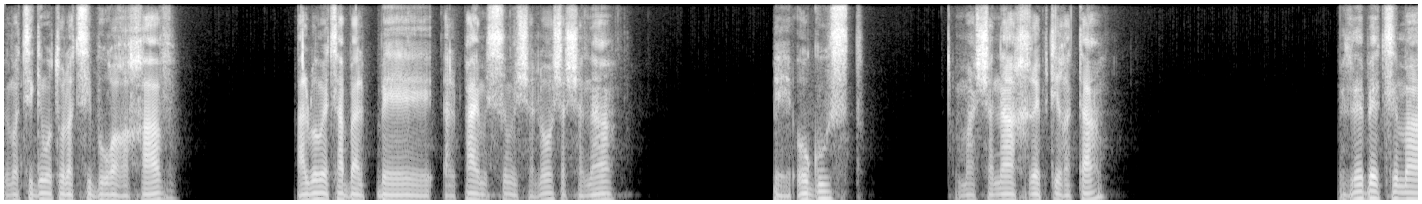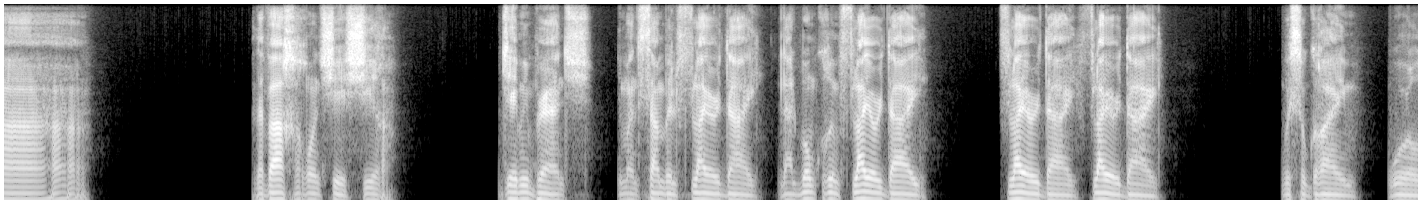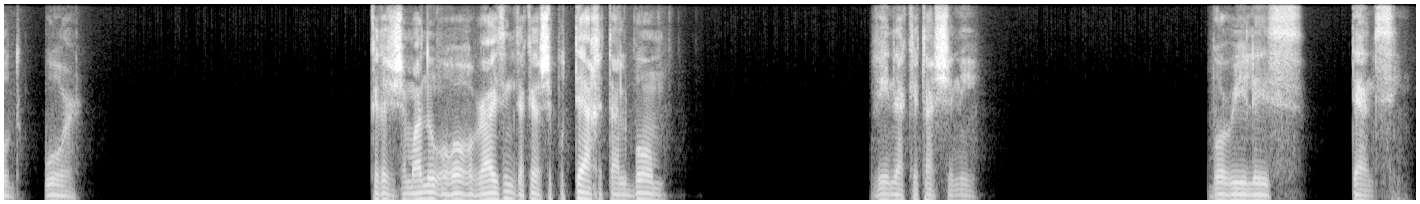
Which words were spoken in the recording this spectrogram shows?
ומציגים אותו לציבור הרחב. האלבום יצא ב-2023, השנה, באוגוסט, ממש שנה אחרי פטירתה. וזה בעצם הדבר האחרון שהשאירה. ג'יימי ברנץ' עם אנסמבל Fly or Die. לאלבום קוראים Fly or Die, Fly or Die, Fly or Die, בסוגריים, World War. הקטע ששמענו, Aurora Rising, זה הקטע שפותח את האלבום. והנה הקטע השני. בוריליס דאנסינג.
